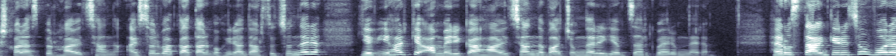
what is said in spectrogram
աշխարհասփյուր հայությանը, այսօրվա կատարվող իրադարձությունները եւ իհարկե Ամերիկահայության նվաճումները եւ ձեռքբերումները։ Հերոստանգերություն, որը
